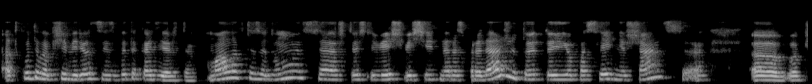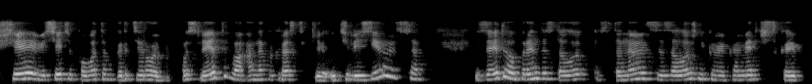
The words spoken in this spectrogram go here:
Откуда вообще берется избыток одежды? Мало кто задумывается, что если вещь висит на распродаже, то это ее последний шанс э, э, вообще висеть у кого-то в гардеробе. После этого она как раз-таки утилизируется. Из-за этого бренды становятся заложниками коммерческой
